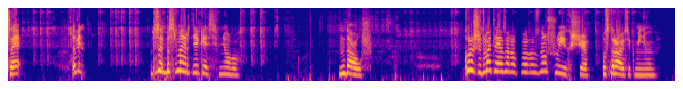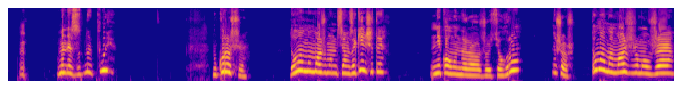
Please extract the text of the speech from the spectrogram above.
Все. Та він. Це безсмертя якесь в нього. Ну Да уж. Коротше, давайте я зараз порозношу їх ще. Постараюсь, як мінімум. Мене з одної пулі. Ну, коротше. Думаю, ми можемо на цьому закінчити. Нікому не раджу цю гру. Ну що ж, думаю, ми можемо вже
